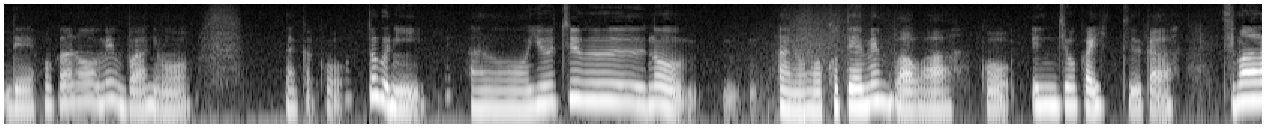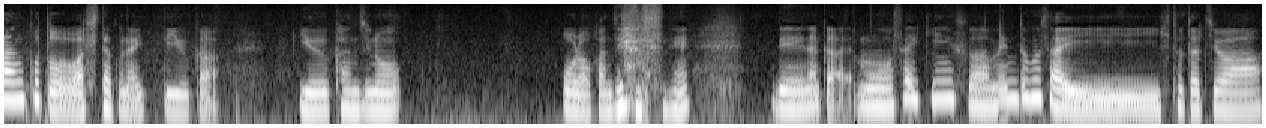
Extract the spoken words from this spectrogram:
で他のメンバーにもなんかこう特にあの YouTube のあの固定メンバーはこう炎上回避っていうかつまらんことはしたくないっていうかいう感じのオーラを感じるんですね。でなんかもう最近さ面倒くさい人たちは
